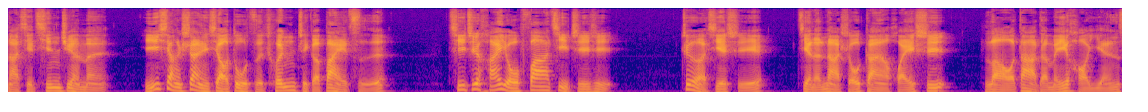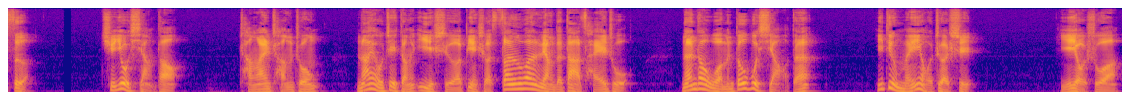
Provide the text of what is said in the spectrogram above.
那些亲眷们一向善笑杜子春这个败子，岂知还有发迹之日？这些时见了那首感怀诗，老大的美好颜色，却又想到长安城中哪有这等一舍便舍三万两的大财主？难道我们都不晓得？一定没有这事。也有说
